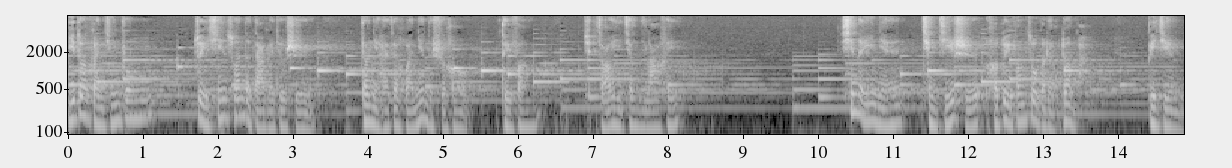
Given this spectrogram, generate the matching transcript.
一段感情中最心酸的大概就是，当你还在怀念的时候，对方却早已将你拉黑。新的一年，请及时和对方做个了断吧。毕竟，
